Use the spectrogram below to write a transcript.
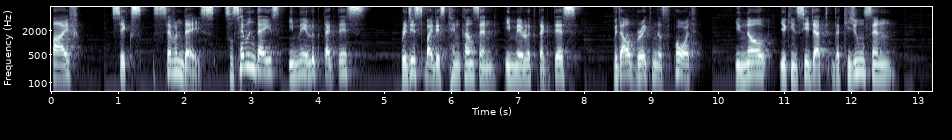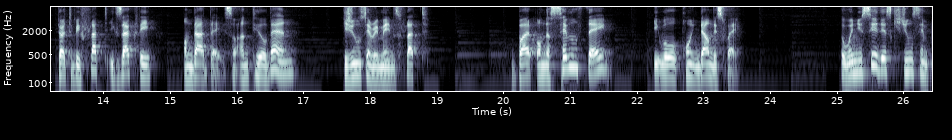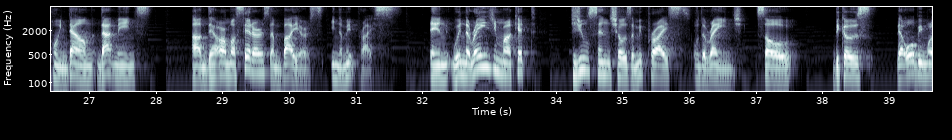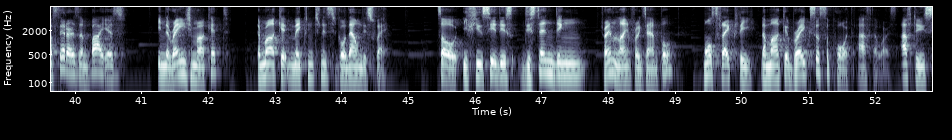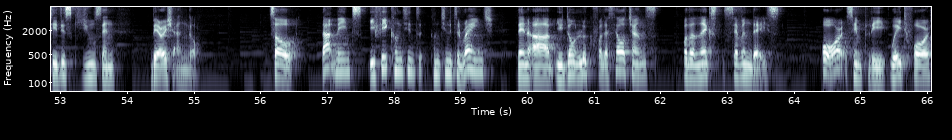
5, 6, 7 days. So 7 days, it may look like this. Resist by this Tenkan Sen, it may look like this. Without breaking the support, you know, you can see that the Kijun Sen start to be flat exactly on that day. So until then, Kijun Sen remains flat. But on the seventh day, it will point down this way. So when you see this Kijun Sen point down, that means um, there are more sellers and buyers in the mid price. And when the range in market, Kijun Sen shows the mid price of the range. So because there will be more sellers and buyers in the range market, the market may continue to go down this way. So if you see this descending trend line, for example, most likely the market breaks the support afterwards, after you see this Kijun Sen bearish angle. So that means if it continue to, continue to range, then uh, you don't look for the sell chance for the next 7 days. Or simply wait for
